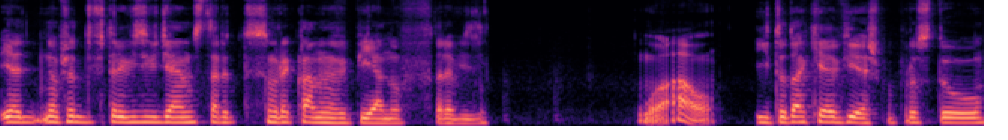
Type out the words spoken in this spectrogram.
ja na przykład w telewizji widziałem stare, to są reklamy VPN-ów w telewizji. Wow. I to takie, wiesz, po prostu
